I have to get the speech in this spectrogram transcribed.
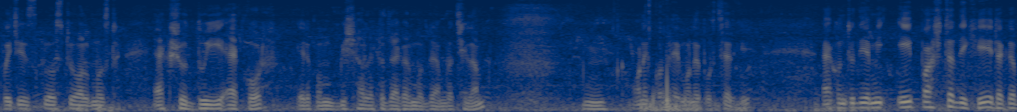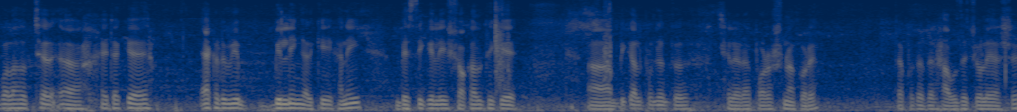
which is close to almost একশো দুই একর। এরকম বিশাল একটা জায়গার মধ্যে আমরা ছিলাম। অনেক কথাই মনে পড়ছে আর কি। এখন যদি আমি এই পাশটা দেখি, এটাকে বলা হচ্ছে এটাকে একাডেমি বিল্ডিং আর কি। এখানেই বেসিক্যালি সকাল থেকে বিকাল পর্যন্ত ছেলেরা পড়াশোনা করে। তারপর তাদের হাউসে চলে আসে।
